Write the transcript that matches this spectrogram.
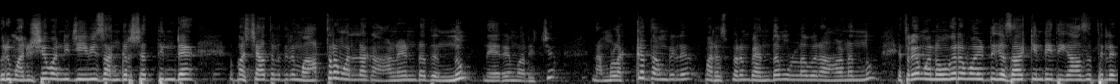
ഒരു മനുഷ്യ വന്യജീവി സംഘർഷത്തിന്റെ പശ്ചാത്തലത്തിൽ മാത്രമല്ല കാണേണ്ടതെന്നും നേരെ മറിച്ച് നമ്മളൊക്കെ തമ്മിൽ പരസ്പരം ബന്ധമുള്ളവരാണെന്നും എത്രയോ മനോഹരമായിട്ട് ഖസാക്കിന്റെ ഇതിഹാസത്തിൽ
